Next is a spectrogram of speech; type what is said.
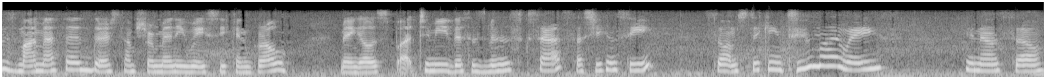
is my method. There's I'm sure many ways you can grow mangoes but to me this has been a success as you can see. So I'm sticking to my ways you know so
